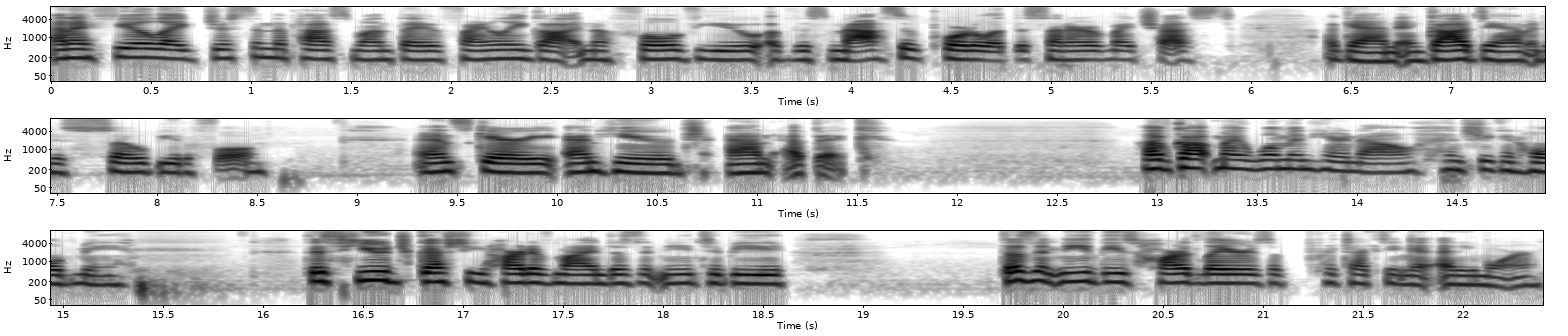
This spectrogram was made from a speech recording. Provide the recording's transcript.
And I feel like just in the past month, I have finally gotten a full view of this massive portal at the center of my chest again. And goddamn, it is so beautiful and scary and huge and epic. I've got my woman here now, and she can hold me. This huge, gushy heart of mine doesn't need to be, doesn't need these hard layers of protecting it anymore.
